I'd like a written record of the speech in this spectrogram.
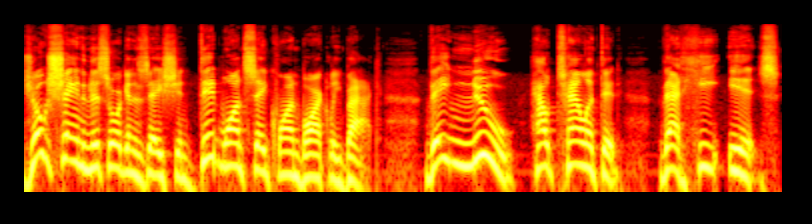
Joe Schoen and this organization did want Saquon Barkley back. They knew how talented that he is.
